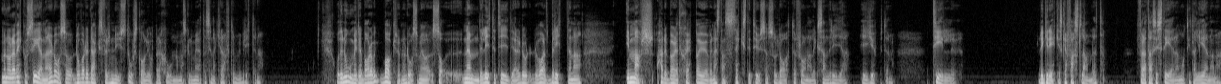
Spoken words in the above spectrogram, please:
Men några veckor senare då, så, då var det dags för en ny storskalig operation och man skulle mäta sina krafter med britterna. Och den omedelbara bakgrunden då som jag så, nämnde lite tidigare, då, då var att britterna i mars hade börjat skeppa över nästan 60 000 soldater från Alexandria i Egypten till det grekiska fastlandet för att assistera mot italienarna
